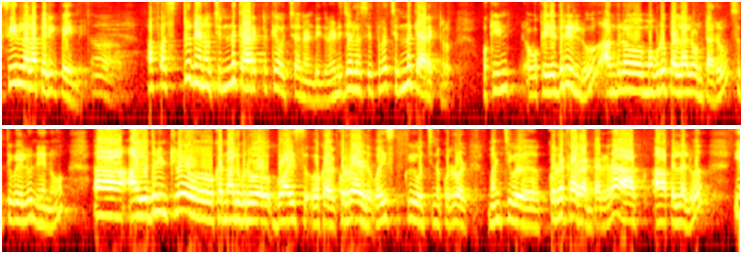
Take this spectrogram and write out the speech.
సీన్లు అలా పెరిగిపోయింది. ఆ, ఆ ఫస్ట్ నేను చిన్న క్యారెక్టర్కే వచ్చానండి. రెండు జడ్ల సీతలో చిన్న క్యారెక్టర్. ఒక ఇన్ ఒక ఎదురిల్లు అందులో మొగుడు పెళ్ళాలు ఉంటారు సుత్తివేలు నేను. ఆ, ఎదురింట్లో ఒక నలుగురు బాయ్స్ ఒక కుర్రాళ్ళు వయసుకి వచ్చిన కుర్రాళ్ళు మంచి కుర్రకారు కుర్రకార అంటారు కదా ఆ ఆ పిల్లలు. ఈ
